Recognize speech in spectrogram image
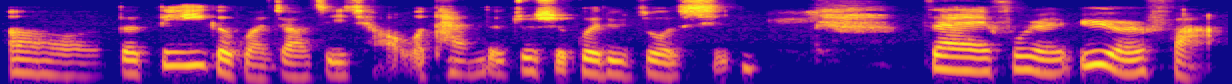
呃的第一个管教技巧，我谈的就是规律作息。在夫人育儿法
